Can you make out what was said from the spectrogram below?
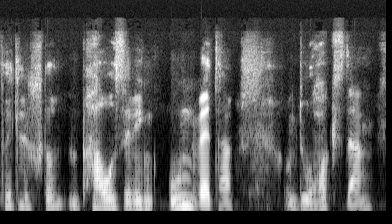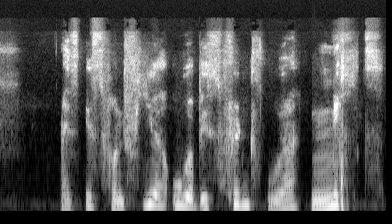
Viertelstunden Pause wegen Unwetter und du hockst da. Es ist von 4 Uhr bis 5 Uhr nichts.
